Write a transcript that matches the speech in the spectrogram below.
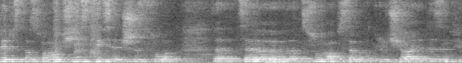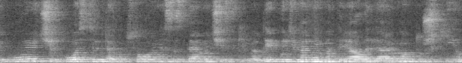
446 тисяч 600. Е, Це е, сума в себе включає дезінфікуючі, постіль, техобслуговування системи чистки води, будівельні матеріали для ремонту шкіл,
